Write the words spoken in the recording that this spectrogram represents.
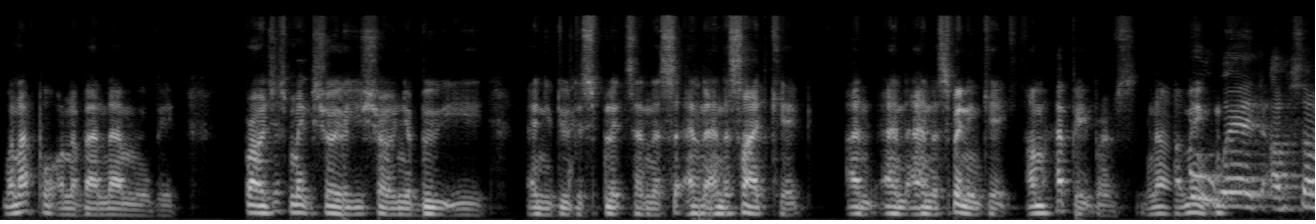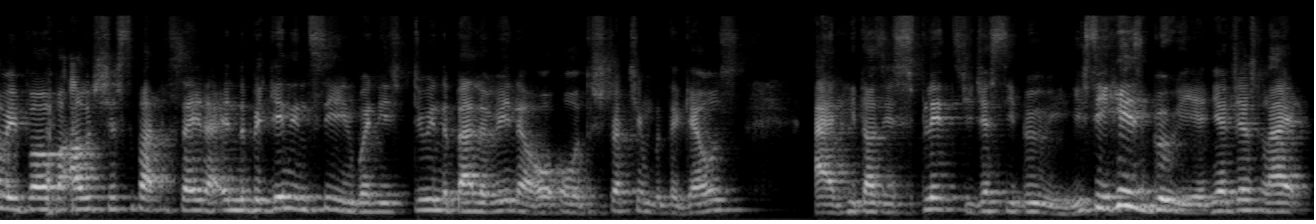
when I put on a Van Damme movie, bro, just make sure you're showing your booty and you do the splits and the and, and the side kick and and and the spinning kick. I'm happy, bros. You know what I mean? Oh, weird. I'm sorry, bro, but I was just about to say that in the beginning scene when he's doing the ballerina or, or the stretching with the girls, and he does his splits, you just see booty. You see his booty, and you're just like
